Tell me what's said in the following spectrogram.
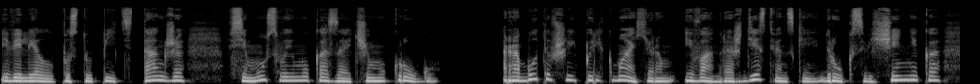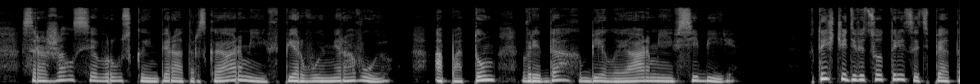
и велел поступить также всему своему казачьему кругу. Работавший парикмахером Иван Рождественский, друг священника, сражался в русской императорской армии в Первую мировую — а потом в рядах Белой армии в Сибири. В 1935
